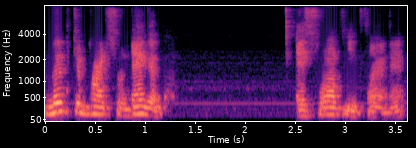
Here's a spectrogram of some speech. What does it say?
Luke departs from Dagobah, a swampy planet,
